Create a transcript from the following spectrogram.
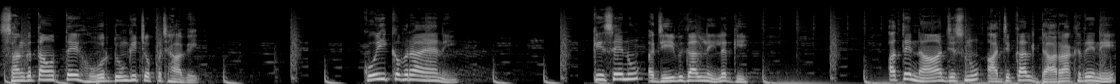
ਸੰਗਤਾਂ ਉੱਤੇ ਹੋਰ ਡੂੰਗੀ ਚੁੱਪ ਛਾ ਗਈ। ਕੋਈ ਘਬਰਾਇਆ ਨਹੀਂ। ਕਿਸੇ ਨੂੰ ਅਜੀਬ ਗੱਲ ਨਹੀਂ ਲੱਗੀ। ਅਤੇ ਨਾ ਜਿਸ ਨੂੰ ਅੱਜ ਕੱਲ ਡਰ ਰੱਖਦੇ ਨੇ,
